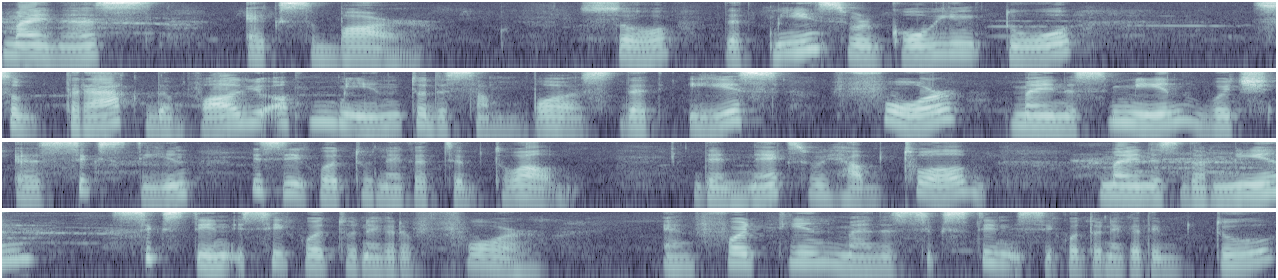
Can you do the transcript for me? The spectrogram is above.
minus x bar. So, that means we're going to subtract the value of mean to the samples. That is 4 minus mean, which is 16, is equal to negative 12. Then next, we have 12 minus the mean, 16 is equal to negative 4. And 14 minus 16 is equal to negative 2.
